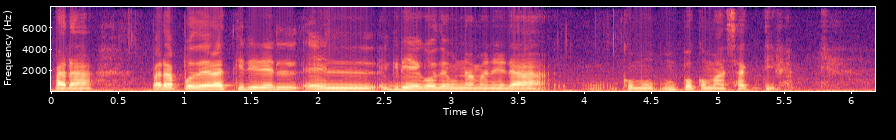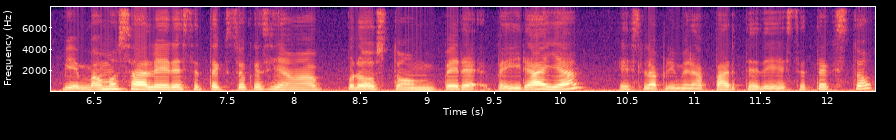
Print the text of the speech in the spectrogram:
para para poder adquirir el, griego de una manera como un poco más activa. Bien, vamos a leer este texto que se llama Proston Peiraya, es la primera parte de este texto.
